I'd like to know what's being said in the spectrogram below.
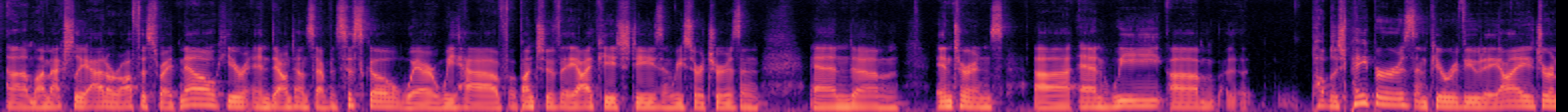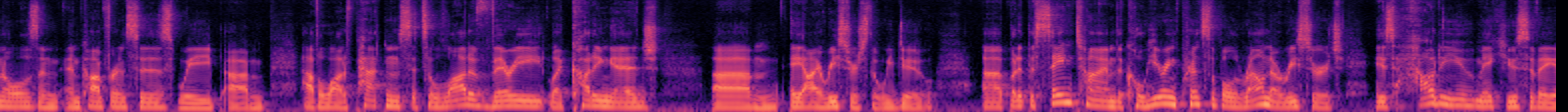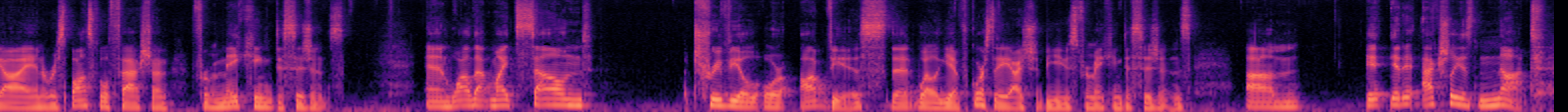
Um, I'm actually at our office right now here in downtown San Francisco, where we have a bunch of AI PhDs and researchers and and um, interns, uh, and we um, publish papers and peer-reviewed AI journals and, and conferences. We um, have a lot of patents. It's a lot of very like cutting-edge um, AI research that we do. Uh, but at the same time, the cohering principle around our research is how do you make use of AI in a responsible fashion for making decisions? And while that might sound trivial or obvious that, well, yeah, of course AI should be used for making decisions, um, it, it actually is not.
